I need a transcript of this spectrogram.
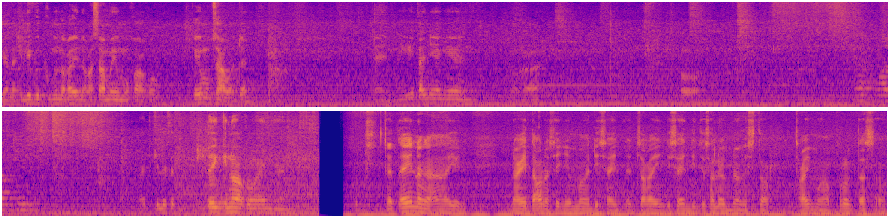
Kaya lang, ilibot ko muna kayo nakasama yung mukha ko. Kayo magsawa dyan. Ayan, nakikita niyo yan. Oo, ha? Oo. At kilo sa... Ito yung kinuha ko ngayon yan. At ayun na nga, ah, ayun. Nakita ko na sa inyo yung mga design at saka yung design dito sa loob ng store. At saka yung mga prutas, oh.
